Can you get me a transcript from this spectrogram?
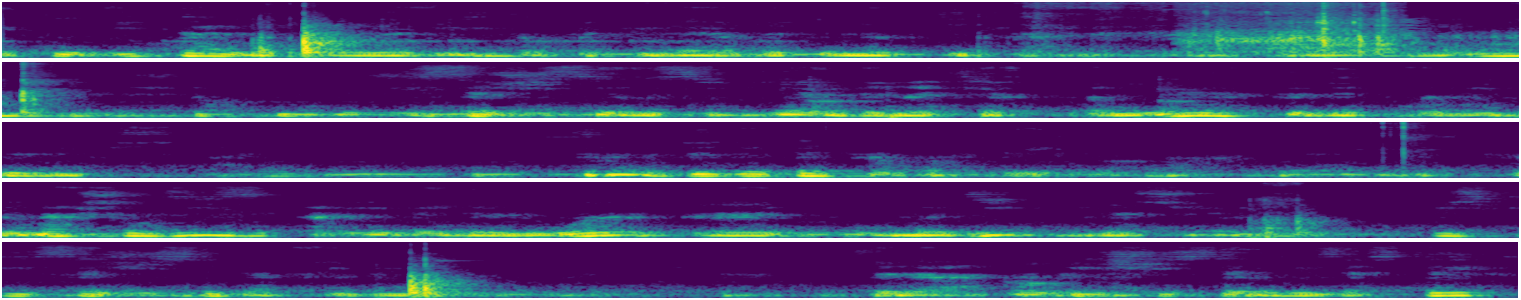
étaient vitales pour la vie tentaculaire de Tenochtitlan. Il s'agissait aussi bien de matières premières que de produits de luxe. Tout devait être importé. Les marchandises arrivaient de loin à un coût modique, bien sûr, puisqu'il s'agissait d'un tribut. Cela enrichissait les Aztèques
